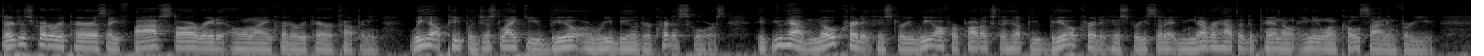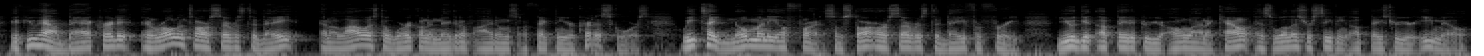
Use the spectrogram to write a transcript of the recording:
Stirgus Credit Repair is a five star rated online credit repair company. We help people just like you build or rebuild their credit scores. If you have no credit history, we offer products to help you build credit history so that you never have to depend on anyone co signing for you. If you have bad credit, enroll into our service today and allow us to work on the negative items affecting your credit scores. We take no money up front, so start our service today for free. You'll get updated through your online account as well as receiving updates through your email.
